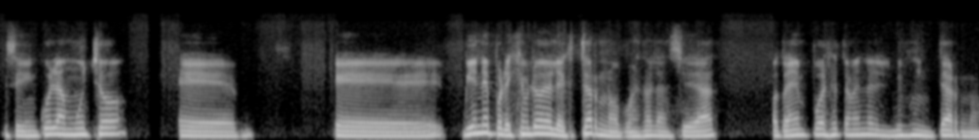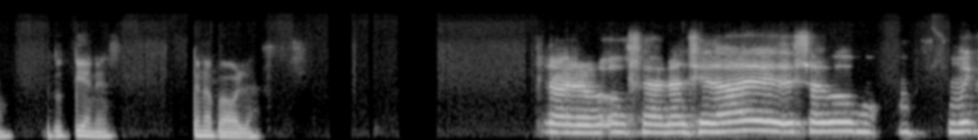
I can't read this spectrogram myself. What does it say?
que se vincula mucho, eh, que viene, por ejemplo, del externo, pues, ¿no? La ansiedad, o también puede ser también del mismo interno que tú tienes. Bueno, Paola. Claro, o sea, la ansiedad es algo muy,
